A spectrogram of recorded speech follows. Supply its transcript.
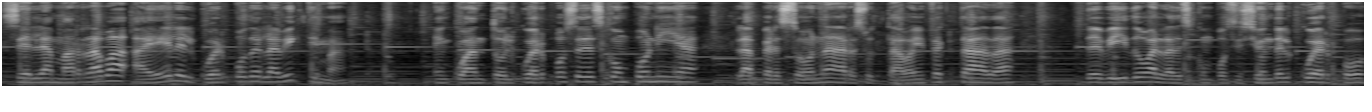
se le amarraba a él el cuerpo de la víctima. En cuanto el cuerpo se descomponía, la persona resultaba infectada debido a la descomposición del cuerpo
